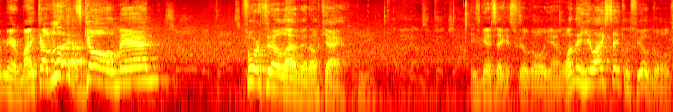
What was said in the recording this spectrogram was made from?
Come here, Micah. Let's go, man. Fourth and eleven. Okay. He's gonna take his field goal again. One thing he likes taking field goals.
